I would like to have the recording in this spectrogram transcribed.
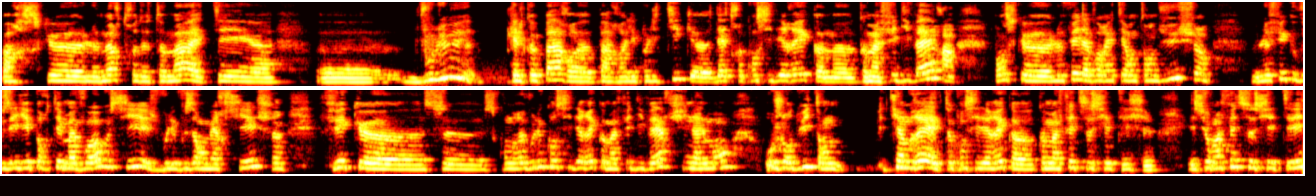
parce que le meurtre de Thomas a été euh, euh, voulu quelque part euh, par les politiques d'être considéré comme un fait divers. Je pense que le fait d'avoir été entendu, le fait que vous ayez porté ma voix aussi, et je voulais vous en remercier, fait que ce, qu'on aurait voulu considérer comme un fait divers, finalement, aujourd'hui, tiendrait à être considéré comme, un fait de société. Et sur un fait de société,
